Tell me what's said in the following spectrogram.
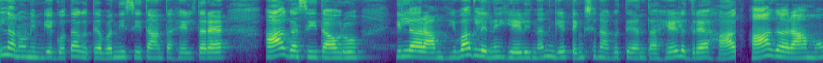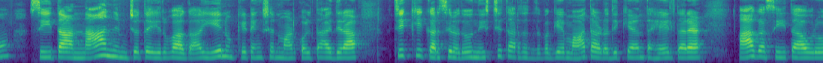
ಎಲ್ಲನೂ ನಿಮಗೆ ಗೊತ್ತಾಗುತ್ತೆ, ಬನ್ನಿ ಸೀತಾ ಅಂತ ಹೇಳ್ತಾರೆ. ಆಗ ಸೀತಾ ಅವರು, ಇಲ್ಲ ರಾಮ್ ಇವಾಗಲೇ ಹೇಳಿ, ನನಗೆ ಟೆನ್ಷನ್ ಆಗುತ್ತೆ ಅಂತ ಹೇಳಿದ್ರೆ ಆಗ ರಾಮು, ಸೀತಾ, ನಾನು ನಿಮ್ಮ ಜೊತೆ ಇರುವಾಗ ಏನಕ್ಕೆ ಟೆನ್ಷನ್ ಮಾಡ್ಕೊಳ್ತಾ ಇದ್ದೀರಾ? ಚಿಕ್ಕಿ ಕರೆಸಿರೋದು ನಿಶ್ಚಿತಾರ್ಥದ ಬಗ್ಗೆ ಮಾತಾಡೋದಕ್ಕೆ ಅಂತ ಹೇಳ್ತಾರೆ. ಆಗ ಸೀತಾ ಅವರು,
